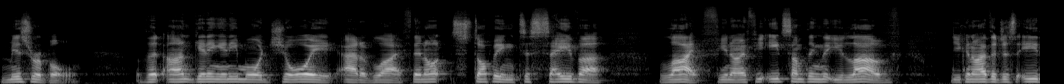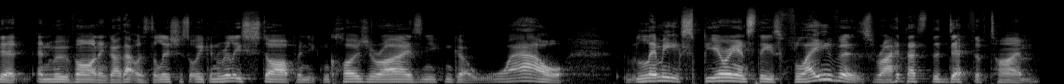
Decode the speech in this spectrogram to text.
miserable, that aren't getting any more joy out of life. They're not stopping to savor life. You know, if you eat something that you love, you can either just eat it and move on and go, that was delicious, or you can really stop and you can close your eyes and you can go, wow, let me experience these flavors, right? That's the depth of time.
